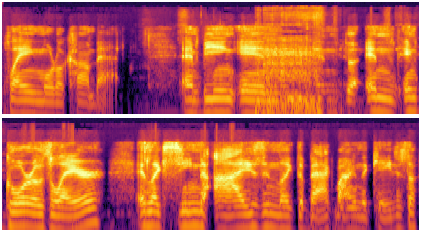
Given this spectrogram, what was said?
playing Mortal Kombat and being in in the, in, in Goro's lair and like seeing the eyes and like the back behind the cage and stuff.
